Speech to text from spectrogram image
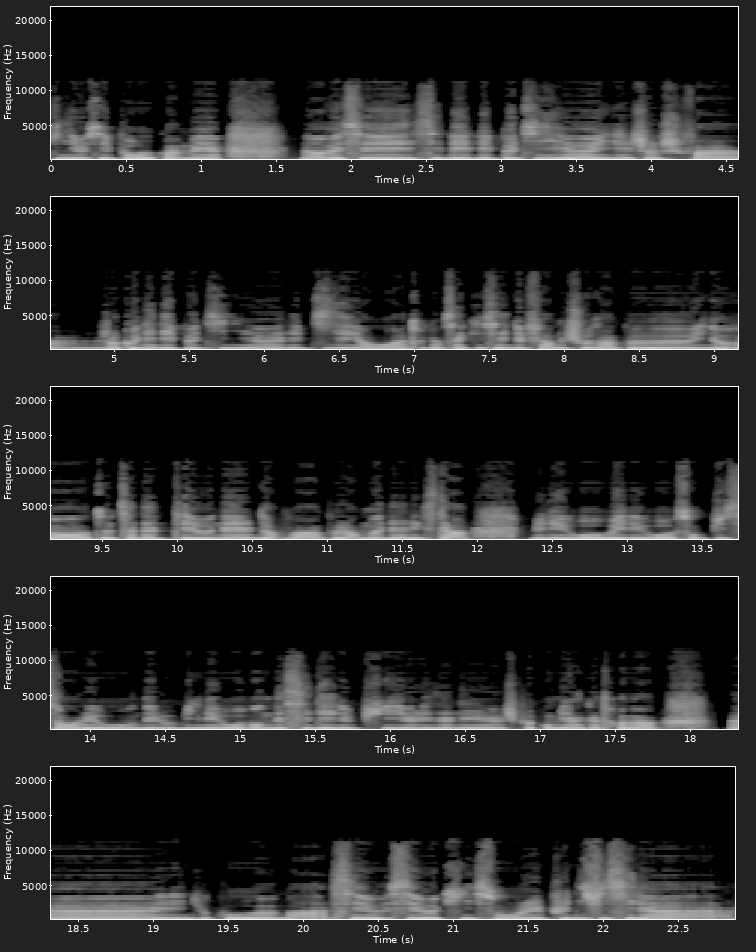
Fini aussi pour eux quoi. Mais non mais c'est les, les, petits euh, j'en connais des petits euh, des petits endroits un truc comme ça qui essayent de faire des choses un peu euh, innovantes de s'adapter au net de revoir un peu leur modèle etc mais les gros oui les gros sont puissants les gros ont des lobbies les gros vendent des CD depuis les années je sais pas combien 80 et du coup bah c'est eux c'est eux qui sont les plus difficiles à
